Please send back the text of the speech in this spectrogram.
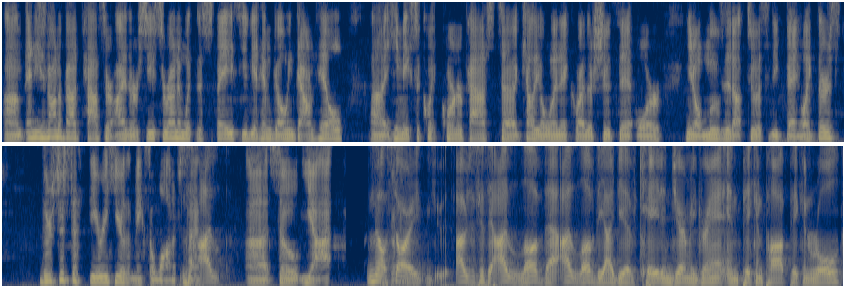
Um, and he's not a bad passer either. So you surround him with the space, you get him going downhill. Uh, he makes a quick corner pass to Kelly Olynyk, who either shoots it or you know moves it up to a Saddiq Bey. Like there's there's just a theory here that makes a lot of sense. I, uh, so yeah, I, no, sorry. I was just gonna say I love that. I love the idea of Cade and Jerami Grant and pick and pop, pick and roll.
